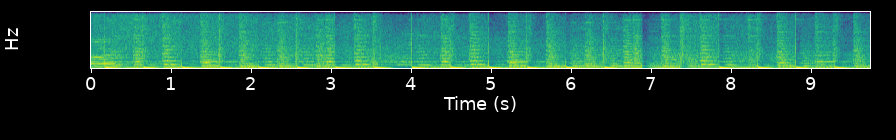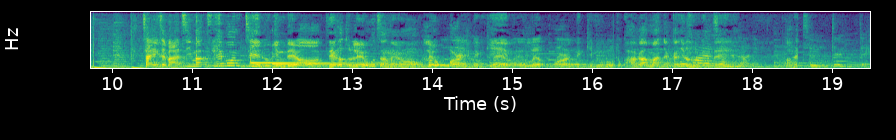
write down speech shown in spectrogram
life. 자 이제 마지막 세 번째 룩인데요 내가 또 레오잖아요 레오파드 레오, 느낌 레오. 레오파드 느낌으로 좀 과감한 약간 이런 회사에서는 룩인데 안 입는 아, 회- 들뜰 때.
